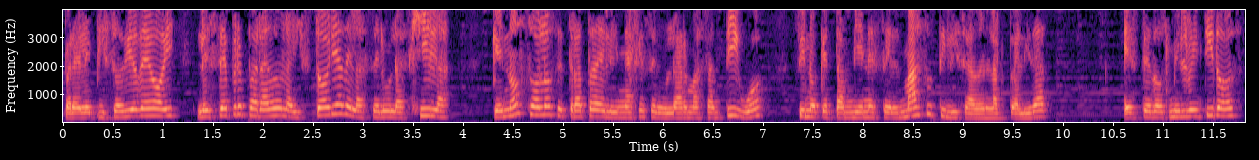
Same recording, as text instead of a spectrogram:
Para el episodio de hoy les he preparado la historia de las células Gila, que no solo se trata del linaje celular más antiguo, sino que también es el más utilizado en la actualidad. Este 2022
